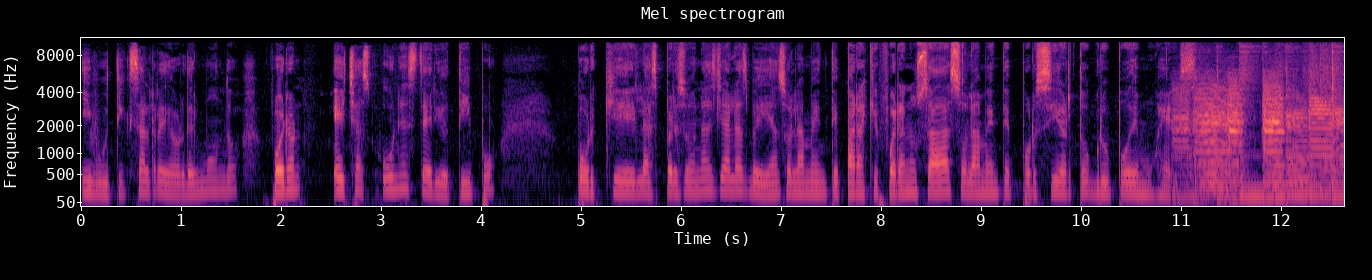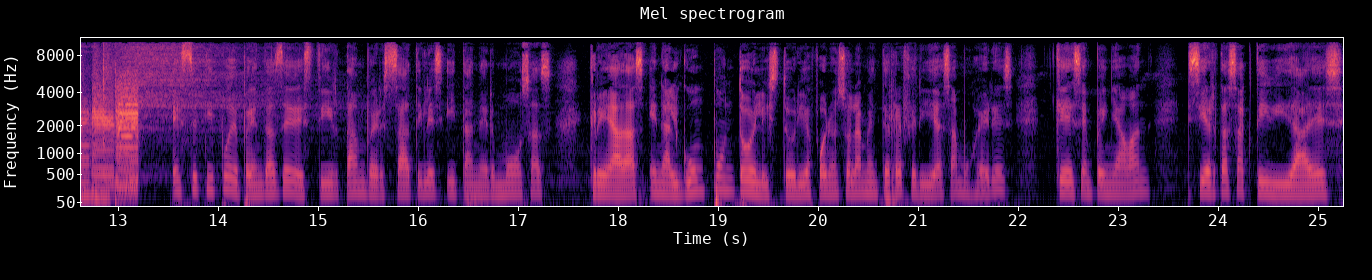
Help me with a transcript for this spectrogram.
y boutiques alrededor del mundo, fueron hechas un estereotipo porque las personas ya las veían solamente para que fueran usadas solamente por cierto grupo de mujeres. Este tipo de prendas de vestir tan versátiles y tan hermosas, creadas en algún punto de la historia, fueron solamente referidas a mujeres que desempeñaban ciertas actividades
